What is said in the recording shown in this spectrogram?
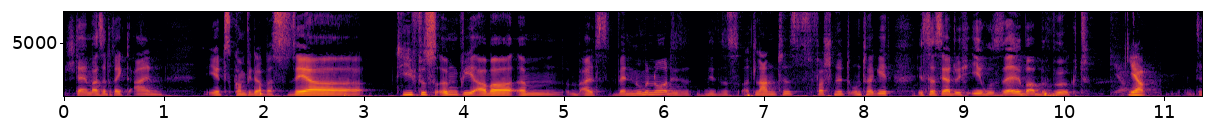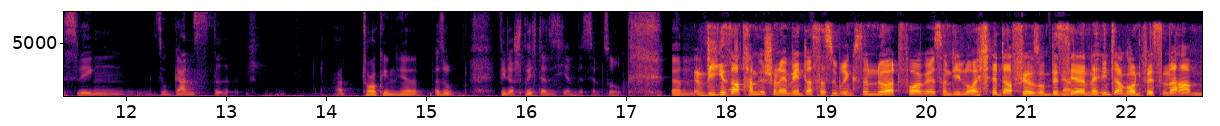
stellenweise direkt ein. Jetzt kommt wieder was sehr Tiefes irgendwie, aber ähm, als wenn Numenor, diese, dieses Atlantis-Verschnitt untergeht, ist das ja durch Eros selber bewirkt. Ja. Deswegen so ganz hat Tolkien hier, also widerspricht er sich hier ein bisschen so. Ähm, Wie gesagt, haben wir schon erwähnt, dass das übrigens eine Nerd-Folge ist und die Leute dafür so ein bisschen ja. Hintergrundwissen haben.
